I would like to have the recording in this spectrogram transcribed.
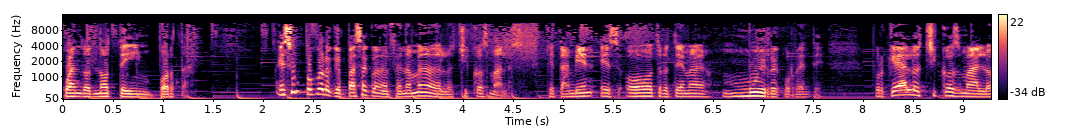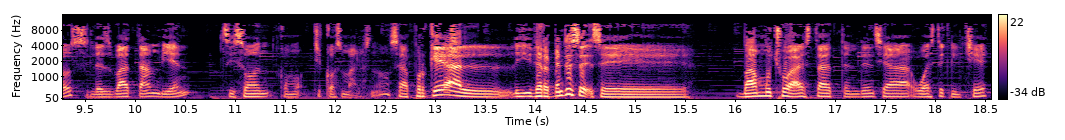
cuando no te importa. Es un poco lo que pasa con el fenómeno de los chicos malos, que también es otro tema muy recurrente. ¿Por qué a los chicos malos les va tan bien si son como chicos malos, no? O sea, ¿por qué al... y de repente se, se va mucho a esta tendencia o a este cliché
